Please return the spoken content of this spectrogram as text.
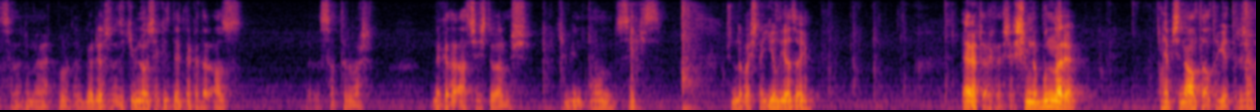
Sanırım evet burada. Görüyorsunuz 2018'de ne kadar az e, satır var. Ne kadar az çeşidi varmış. 2018. Şunu da başına yıl yazayım. Evet arkadaşlar. Şimdi bunları hepsini alt alta getireceğim.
